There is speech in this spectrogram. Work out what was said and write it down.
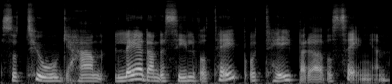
så tog han ledande silvertejp och tejpade över sängen.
